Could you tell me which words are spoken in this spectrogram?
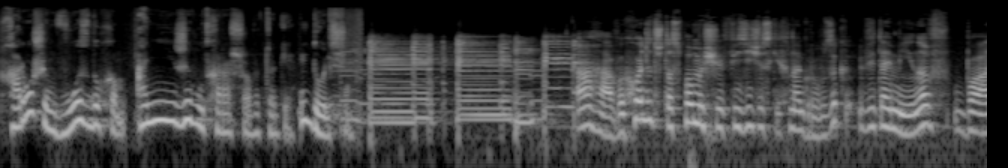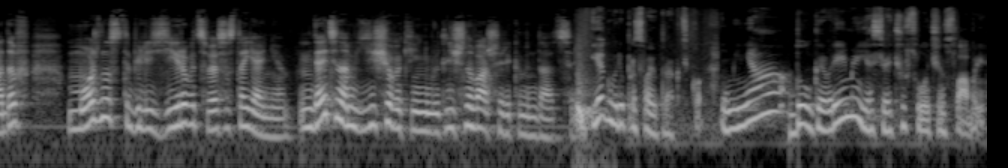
хорошим воздухом, они живут хорошо в итоге и дольше. Ага, выходит, что с помощью физических нагрузок, витаминов, БАДов можно стабилизировать свое состояние. Дайте нам еще какие-нибудь лично ваши рекомендации. Я говорю про свою практику. У меня долгое время я себя чувствовала очень слабой,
